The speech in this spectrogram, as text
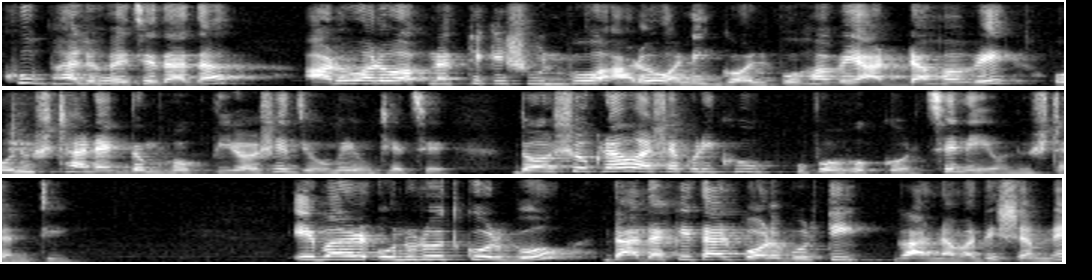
খুব ভালো হয়েছে দাদা। আরও আরও আপনার থেকে শুনব আরও অনেক গল্প হবে আড্ডা হবে অনুষ্ঠান একদম ভক্তিরসে জমে উঠেছে। দর্শকরাও আশা করি খুব উপভোগ করছেন এই অনুষ্ঠানটি। এবার অনুরোধ করব দাদাকে তার পরবর্তী গান আমাদের সামনে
